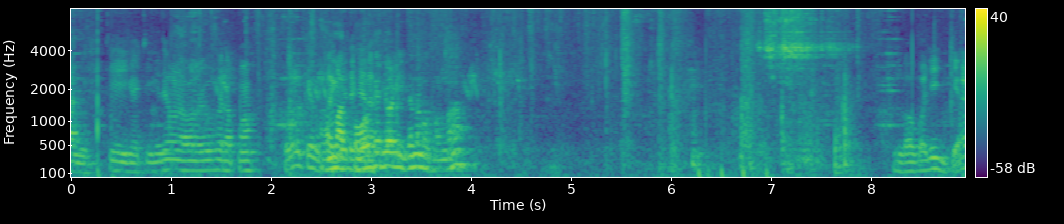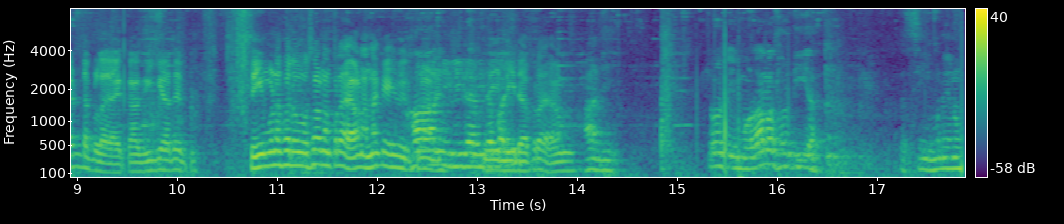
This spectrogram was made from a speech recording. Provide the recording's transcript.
ਹਾਂਜੀ ਠੀਕ ਹੈ ਠੀਕ ਹੈ। ਤੇ ਹੁਣ ਫਿਰ ਆਪਾਂ ਖੋਲ ਕੇ ਮੈਂ ਵਿਖਾਈਏ ਖੋਲ ਤੇ ਕੇ ਝੋਟੀ ਤੈਨੂੰ ਵਿਖਾਉਣਾ ਲੋ ਭਾਜੀ ਜੈਡ ਬਲੈਕ ਆ ਗਈ ਆ ਤੇ ਸੀਮਣ ਫਿਰ ਉਸ ਨਾਲ ਭਰਾਇਆ ਹੋਣਾ ਨਾ ਕਿਸੇ ਵੀਰ ਹਾਂ, ਭਰਾ ਨੇ। ਨੀਲੀ ਦਾ ਭਰਾਇਆ ਹੋਣਾ। ਹਾਂਜੀ। ਝੋਟੀ ਮੋੜਾ ਨਸਲ ਦੀ ਆ। ਤੇ ਸੀਮਨੇ ਨੂੰ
